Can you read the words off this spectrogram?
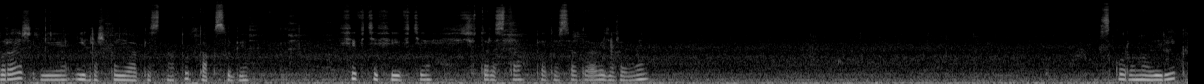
береш і іграшка якісна. Тут так собі. 50-50, 459 гривень. Скоро новий рік.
